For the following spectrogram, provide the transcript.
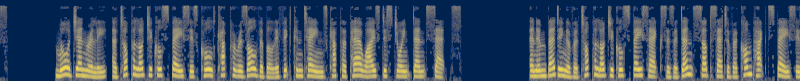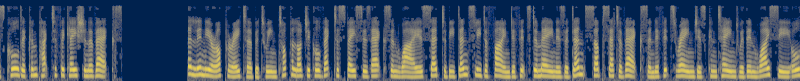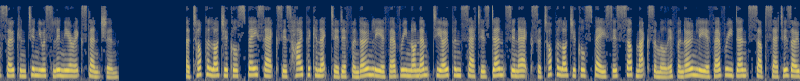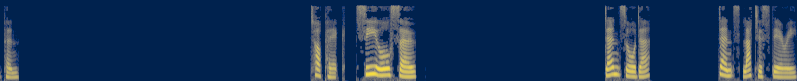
More generally, a topological space is called kappa resolvable if it contains kappa pairwise disjoint dense sets. An embedding of a topological space X as a dense subset of a compact space is called a compactification of X. A linear operator between topological vector spaces X and Y is said to be densely defined if its domain is a dense subset of X and if its range is contained within YC also continuous linear extension. A topological space X is hyperconnected if and only if every non-empty open set is dense in X. A topological space is submaximal if and only if every dense subset is open. Topic See also Dense order Dense lattice theory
